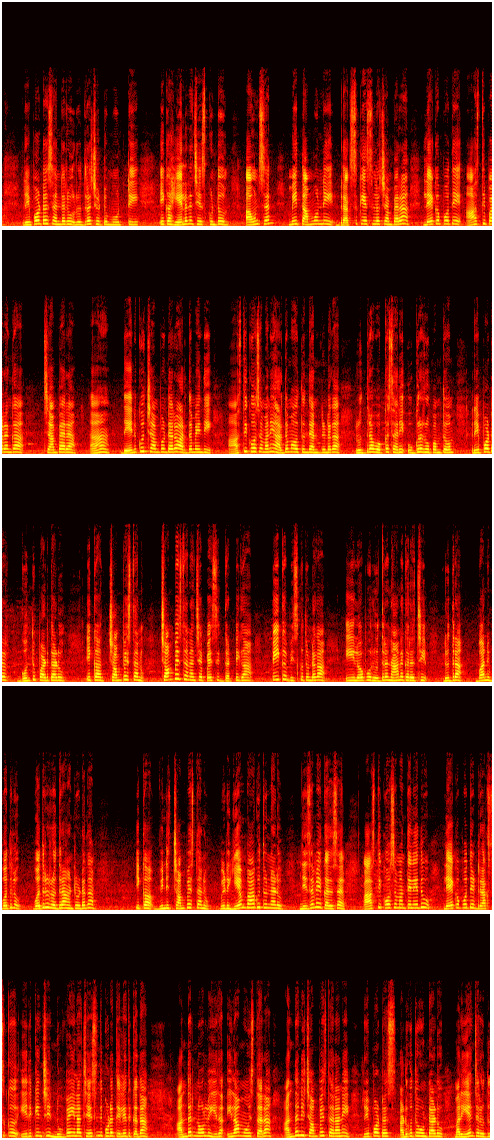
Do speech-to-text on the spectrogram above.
రిపోర్టర్స్ అందరూ రుద్ర చుట్టూ ముట్టి ఇక హేళన చేసుకుంటూ అవును సార్ మీ తమ్ముణ్ణి డ్రగ్స్ కేసులో చంపారా? లేకపోతే ఆస్తిపరంగా చంపారా? "ఆ, దేనికో చంపుంటారో అర్థమైంది. ఆస్తి కోసమని అర్థమవుతుంది అంటుండగా రుద్ర ఒక్కసారి ఉగ్ర రూపంతో రిపోర్టర్ గొంతు పడతాడు. ఇక చంపేస్తాను చంపేస్తానని చెప్పేసి గట్టిగా పీక బిసుకుతుండగా ఈలోపు రుద్ర నాన్నగారొచ్చి రుద్ర వాణ్ణి వదులు వదులు రుద్ర అంటుండగా ఇక వీడిని చంపేస్తాను వీడు ఏం వాగుతున్నాడు? నిజమే కదా సార్ ఆస్తి కోసం అని తెలియదు లేకపోతే డ్రగ్స్కు ఇరికించి నువ్వే ఇలా చేసింది కూడా తెలియదు కదా. అందరి నోళ్ళు ఇలా ఇలా మోయిస్తారా? అందరినీ చంపేస్తారా? అని రిపోర్టర్స్ అడుగుతూ ఉంటాడు. మరి ఏం జరుగుతుందో?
